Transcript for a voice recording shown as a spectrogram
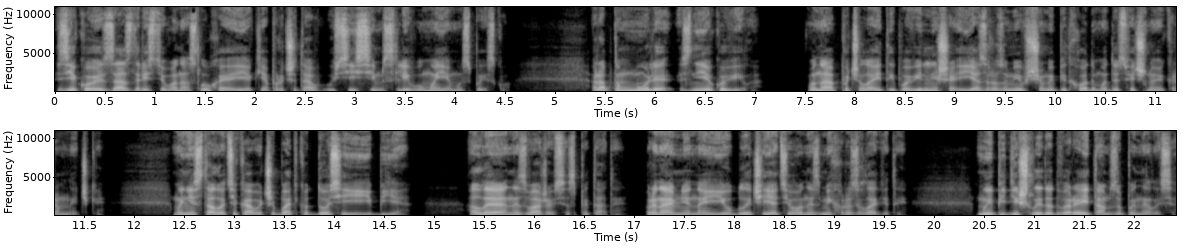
з якою заздрістю вона слухає, як я прочитав усі сім слів у моєму списку. Раптом Молі зніяковіла. Вона почала йти повільніше, і я зрозумів, що ми підходимо до свічної крамнички. Мені стало цікаво, чи батько досі її б'є, але не зважився спитати. Принаймні на її обличчі я цього не зміг розгледіти. Ми підійшли до дверей і там зупинилися.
